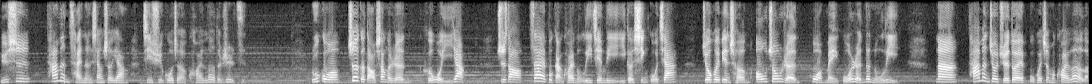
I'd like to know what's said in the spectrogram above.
于是，他们才能像这样继续过着快乐的日子。如果这个岛上的人和我一样，知道再不赶快努力建立一个新国家，就会变成欧洲人或美国人的奴隶，那他们就绝对不会这么快乐了。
